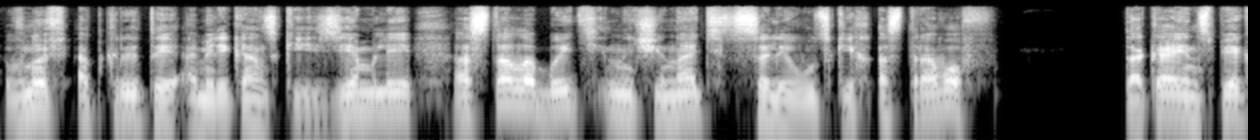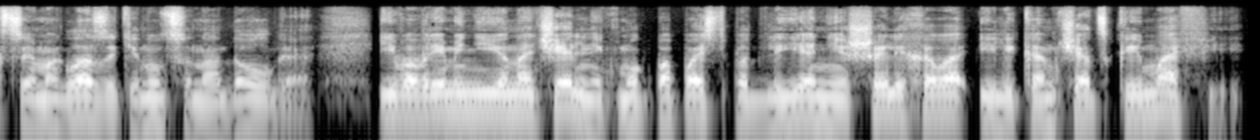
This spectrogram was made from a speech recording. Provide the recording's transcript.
вновь открытые американские земли, а стало быть, начинать с Солеутских островов. Такая инспекция могла затянуться надолго, и во время нее начальник мог попасть под влияние Шелихова или камчатской мафии,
